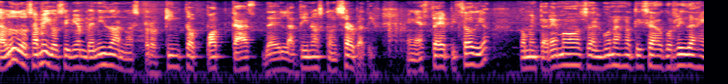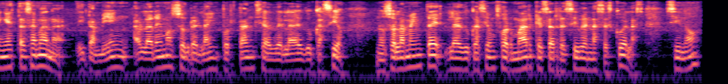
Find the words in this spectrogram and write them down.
Saludos amigos y bienvenido a nuestro quinto podcast de Latinos Conservative. En este episodio comentaremos algunas noticias ocurridas en esta semana y también hablaremos sobre la importancia de la educación, no solamente la educación formal que se recibe en las escuelas, sino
